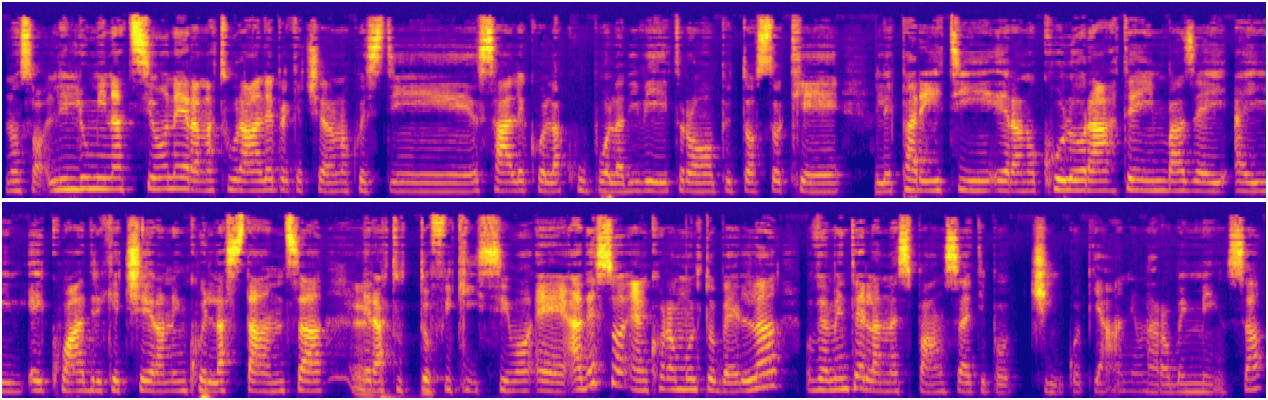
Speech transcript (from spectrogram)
non so, l'illuminazione era naturale perché c'erano queste sale con la cupola di vetro piuttosto che le pareti erano colorate in base ai, ai, ai quadri che c'erano in quella stanza, eh. era tutto fichissimo. E adesso è ancora molto bella, ovviamente l'hanno espansa, è tipo 5 piani, una roba immensa,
